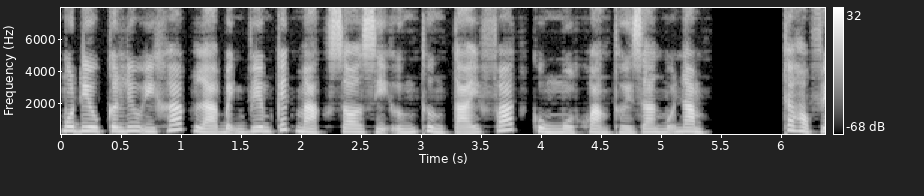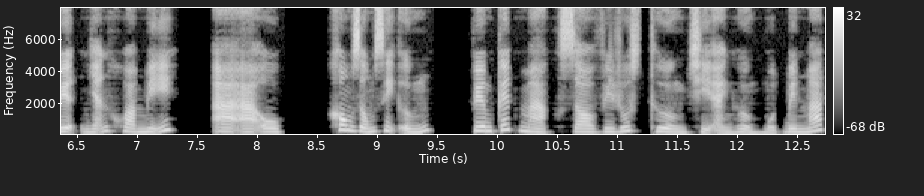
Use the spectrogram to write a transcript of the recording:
Một điều cần lưu ý khác là bệnh viêm kết mạc do dị ứng thường tái phát cùng một khoảng thời gian mỗi năm. Theo Học viện Nhãn khoa Mỹ, AAO, không giống dị ứng, viêm kết mạc do virus thường chỉ ảnh hưởng một bên mắt,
